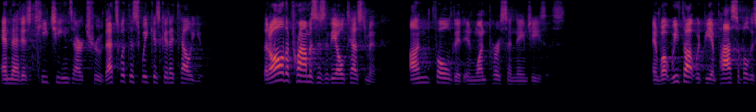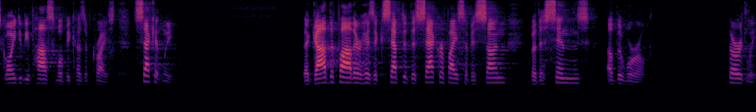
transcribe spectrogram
and that his teachings are true. That's what this week is going to tell you. That all the promises of the Old Testament unfolded in one person named Jesus. And what we thought would be impossible is going to be possible because of Christ. Secondly, that God the Father has accepted the sacrifice of his Son for the sins of the world. Thirdly,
